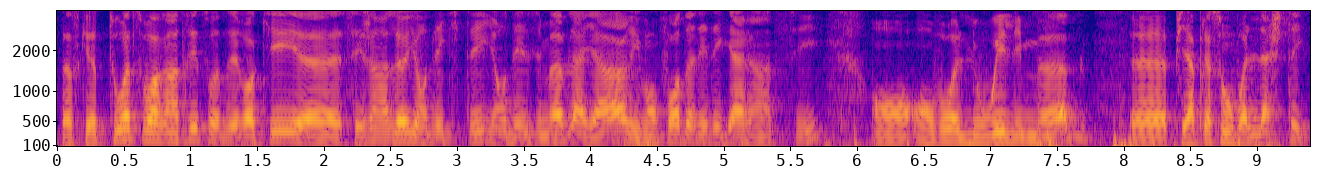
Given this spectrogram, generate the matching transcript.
Parce que toi, tu vas rentrer, tu vas dire, OK, euh, ces gens-là, ils ont de l'équité, ils ont des immeubles ailleurs, ils vont pouvoir donner des garanties. On, va louer l'immeuble, euh, puis après ça, on va l'acheter.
